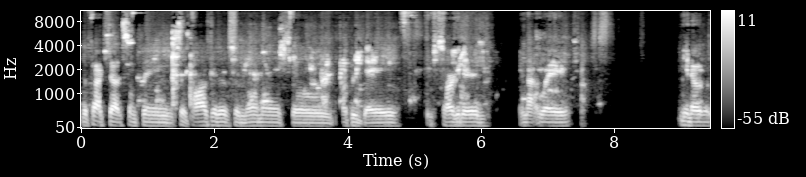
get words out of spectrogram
the fact that something so positive, so normal, so every day is targeted in that way, you know,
